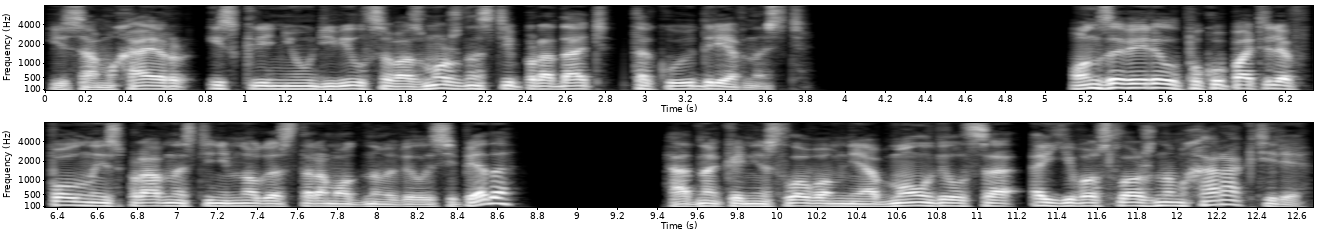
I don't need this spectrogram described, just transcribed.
и сам Хайер искренне удивился возможности продать такую древность. Он заверил покупателя в полной исправности немного старомодного велосипеда, однако ни словом не обмолвился о его сложном характере.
